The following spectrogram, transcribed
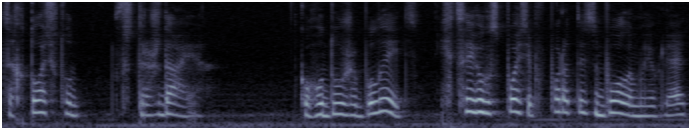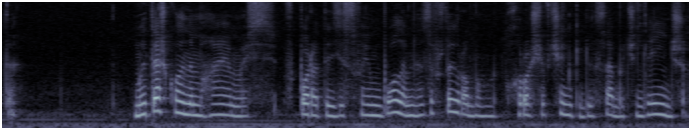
Це хтось, хто страждає, кого дуже болить. І це його спосіб впоратись з болем, уявляєте? Ми теж, коли намагаємось впоратись зі своїм болем, не завжди робимо хороші вчинки для себе чи для інших.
